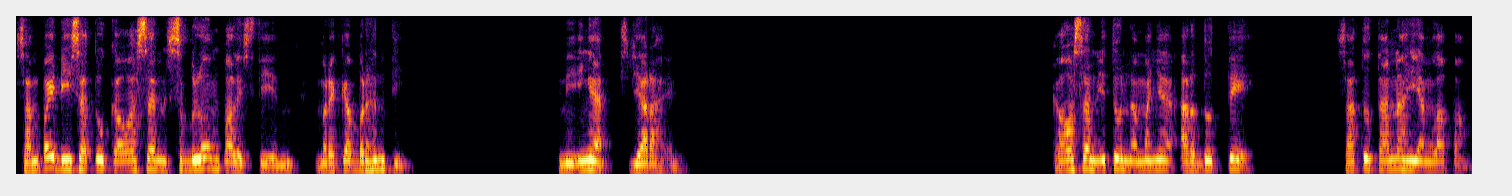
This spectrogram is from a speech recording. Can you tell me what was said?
Sampai di satu kawasan sebelum Palestin, mereka berhenti. Ini ingat sejarah ini. Kawasan itu namanya Ardote, satu tanah yang lapang.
